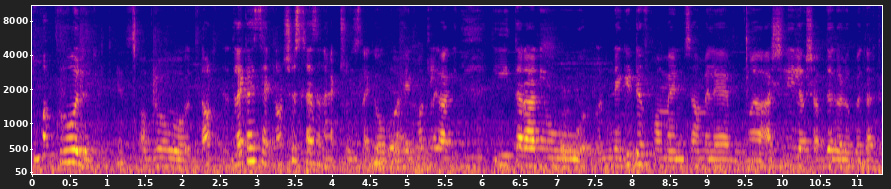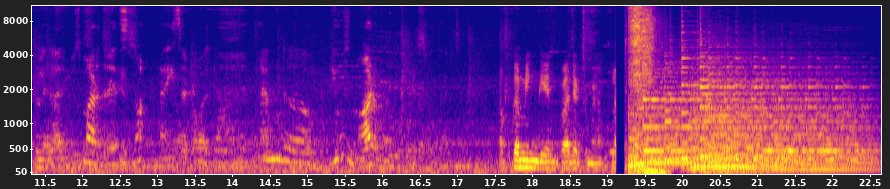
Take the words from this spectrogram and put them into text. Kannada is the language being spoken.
ತುಂಬ ಕ್ರೂವಲ್ ಇದು Yes. ಒಬ್ಬರು not like I said not just as an actress like ಒಬ್ಬ ಹೆಣ್ಮಕ್ಳಿಗಾಗಿ ಈ ಥರ ನೀವು ನೆಗೆಟಿವ್ ಕಾಮೆಂಟ್ಸ್ ಆಮೇಲೆ ಆ, ಅಶ್ಲೀಲ ಶಬ್ದಗಳು ಪದಾರ್ಥಗಳೆಲ್ಲ ಯೂಸ್ ಮಾಡಿದ್ರೆ it's not nice at all and use ಮಾಡಬಹುದು ಅಪ್ಕಮಿಂಗ್ ಏನು ಪ್ರಾಜೆಕ್ಟ್ ಮೇಡಮ್?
